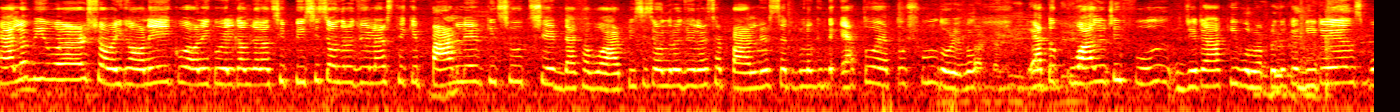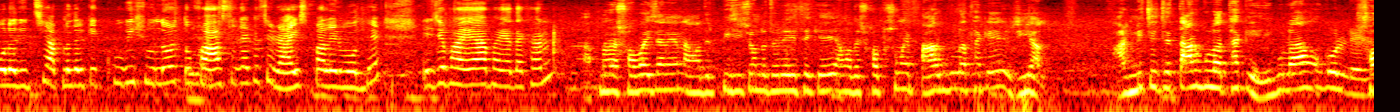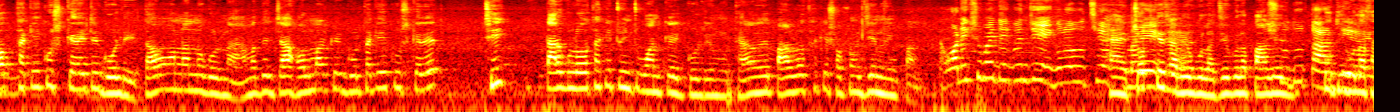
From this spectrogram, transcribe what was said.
Hello viewer সবাইকে অনেক অনেক ওয়েলকাম জানাচ্ছি পিসি চন্দ্র জুয়েলার্স থেকে পার্লের কিছু সেট দেখাবো। আর পিসি চন্দ্র জুয়েলার্সের পার্লের সেটগুলো কিন্তু এত এত সুন্দর এবং এত কোয়ালিটিফুল যেটা কি বলব আপনাদেরকে ডিটেলস বলে দিচ্ছি। আপনাদেরকে খুবই সুন্দর। তো ফার্স্ট দেখাচ্ছি রাইস পালের মধ্যে। এই যে ভাইয়া ভাইয়া দেখান। আপনারা সবাই জানেন আমাদের পিসি চন্দ্র জুয়েলারি থেকে আমাদের সবসময় পারগুলা থাকে রিয়াল আর নিচে যে তারগুলা থাকে এগুলা সব থাকে একুশ ক্যারেটের গোল্ডের তাও অন্যান্য গোল্ড না। আমাদের যা হলমার্কের গোল্ড থাকে একুশ ক্যারেট ঠিক তারগুলোও থাকে টোয়েন্টি ওয়ান ক্যারেট গোল্ডের মধ্যে। আমাদের পারগুলো থাকে সবসময় জেনুইন পাল অনেক সময় দেখবেন যে এগুলো হচ্ছে হ্যাঁ মানে চটকে যাবে ওগুলা যেগুলা পুঁতিগুলা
